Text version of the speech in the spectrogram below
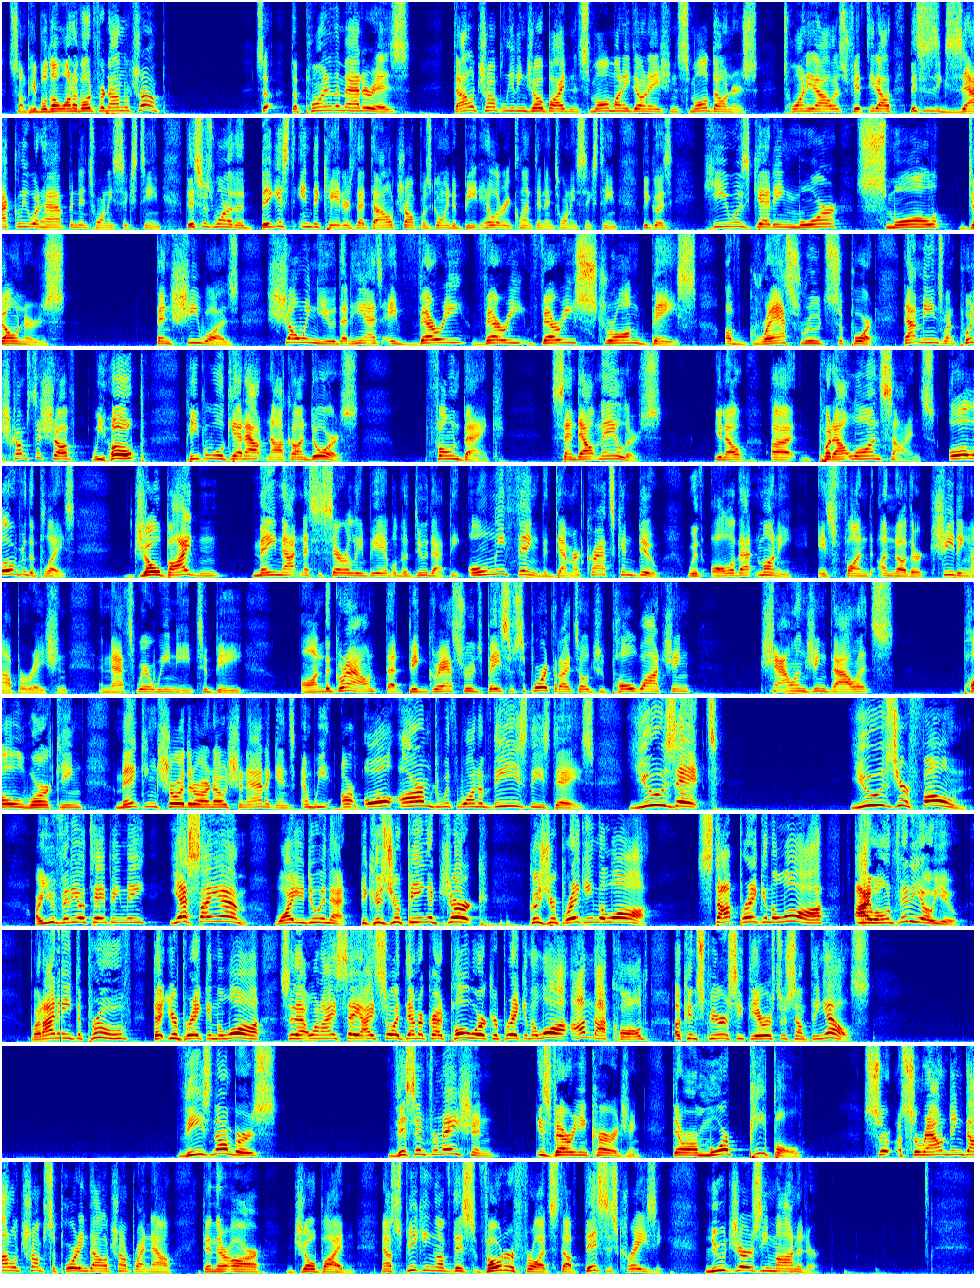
Some people don't want to vote for Donald Trump. So the point of the matter is Donald Trump leading Joe Biden in small money donations, small donors, $20, $50. This is exactly what happened in 2016. This was one of the biggest indicators that Donald Trump was going to beat Hillary Clinton in 2016 because he was getting more small donors than she was, showing you that he has a very, very, very strong base of grassroots support. That means when push comes to shove, we hope people will get out, knock on doors, phone bank, send out mailers, you know, uh, put out lawn signs all over the place. Joe Biden may not necessarily be able to do that. The only thing the Democrats can do with all of that money is fund another cheating operation. And that's where we need to be on the ground, that big grassroots base of support that I told you, poll watching, challenging ballots, poll working, making sure there are no shenanigans. And we are all armed with one of these these days. Use it. Use your phone. Are you videotaping me? Yes, I am. Why are you doing that? Because you're being a jerk. Because you're breaking the law. Stop breaking the law. I won't video you. But I need to prove that you're breaking the law so that when I say I saw a Democrat poll worker breaking the law, I'm not called a conspiracy theorist or something else. These numbers, this information is very encouraging. There are more people sur- surrounding Donald Trump, supporting Donald Trump right now, than there are Joe Biden. Now, speaking of this voter fraud stuff, this is crazy. New Jersey Monitor.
